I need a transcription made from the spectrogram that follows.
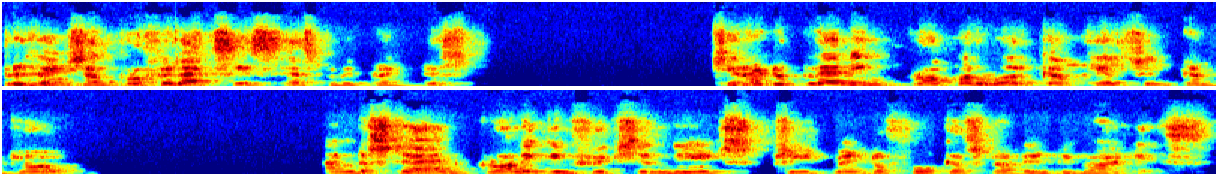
Prevention prophylaxis has to be practiced. Curative planning, proper workup helps in control. Understand chronic infection needs treatment of focus, not antibiotics.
